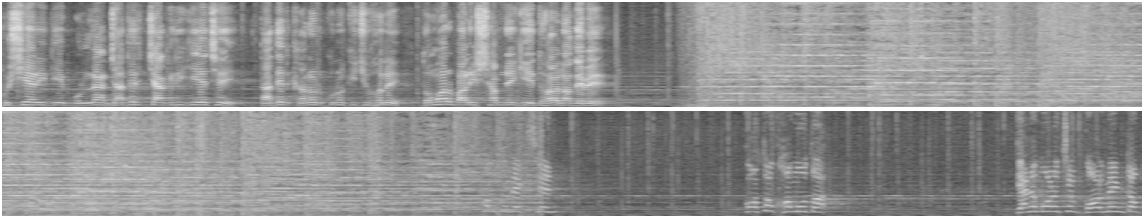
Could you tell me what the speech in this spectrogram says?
হুঁশিয়ারি দিয়ে বললেন, যাদের চাকরি গিয়েছে, তাদের কারোর কোনো কিছু হলে তোমার বাড়ির সামনে গিয়ে ধরানা দেবে। কত ক্ষমতা যেন মনে হচ্ছে গভর্নমেন্ট অফ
